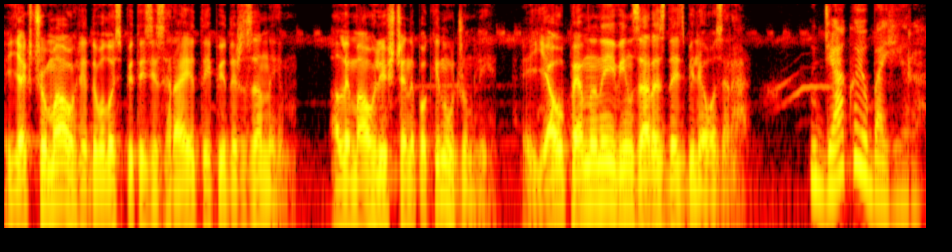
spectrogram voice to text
Якщо Мауглі довелось піти зі зграї, ти підеш за ним. Але Мауглі ще не покинув джунглі. Я впевнений, він зараз десь біля озера. Дякую, Багіра.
